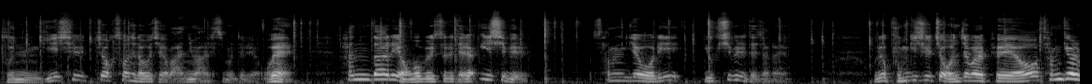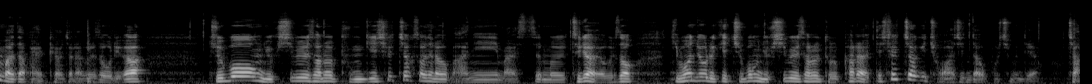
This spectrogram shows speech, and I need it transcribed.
분기 실적선이라고 제가 많이 말씀을 드려요. 왜? 한 달이 영업일수를 대략 20일, 3개월이 60일 되잖아요. 우리가 분기 실적 언제 발표해요? 3개월마다 발표하잖아. 그래서 우리가 주봉 60일선을 분기 실적선이라고 많이 말씀을 드려요. 그래서 기본적으로 이렇게 주봉 60일선을 돌파를 할 때 실적이 좋아진다고 보시면 돼요. 자,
